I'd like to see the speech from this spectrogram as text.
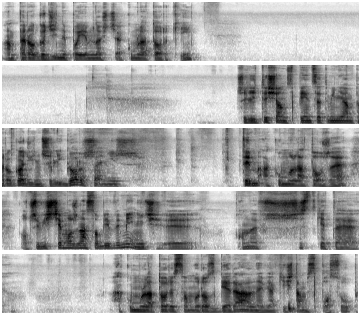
y, amperogodziny pojemności akumulatorki. Czyli 1500 mAh, czyli gorsze niż w tym akumulatorze. Oczywiście można sobie wymienić. y, One wszystkie te akumulatory są rozbieralne w jakiś tam sposób.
